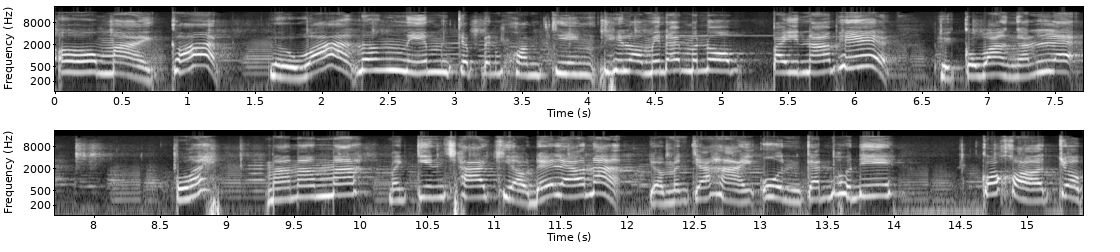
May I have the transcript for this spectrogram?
โอ้ my god หรือว่าเรื่องนี้มันจะเป็นความจริงที่เราไม่ได้มโนไปนะพี่พี่ก็ว่างั้นแหละ โอ้ยมามามามากินชาเขียวได้แล้วน่ะ เดี๋ยวมันจะหายอุ่นกันพอดี ก็ขอจบ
